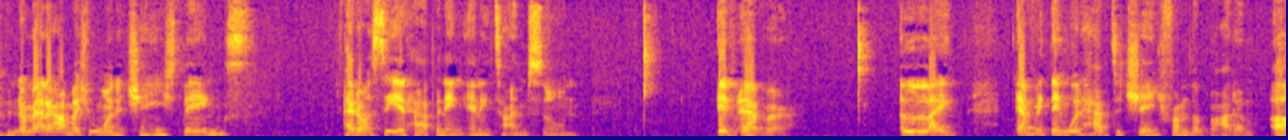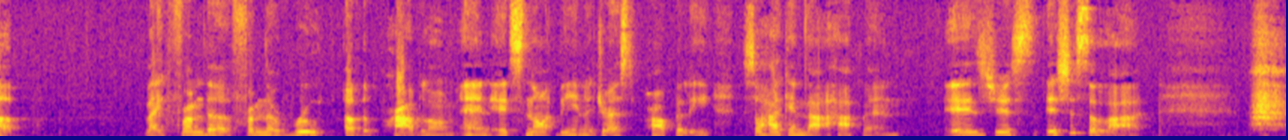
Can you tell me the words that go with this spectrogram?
no matter how much you want to change things I don't see it happening anytime soon. If ever. Like everything would have to change from the bottom up like from the from the root of the problem and it's not being addressed properly. So how can that happen? It's just it's just a lot.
